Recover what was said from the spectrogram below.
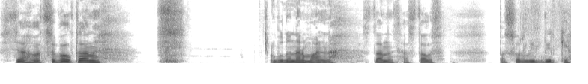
Стягуватися болтами. Буде нормально. Стане, осталось посверлить дырки.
